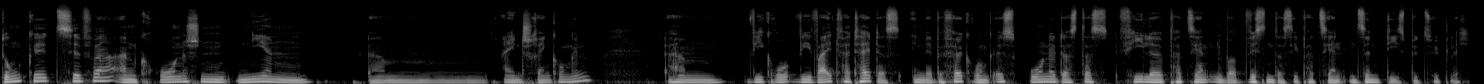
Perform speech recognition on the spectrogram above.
Dunkelziffer an chronischen Niereneinschränkungen, ähm, ähm, wie, wie weit verteilt das in der Bevölkerung ist, ohne dass das viele Patienten überhaupt wissen, dass sie Patienten sind diesbezüglich.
